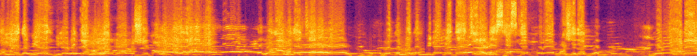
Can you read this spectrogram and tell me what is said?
সম্মানিত ভিউয়ার্স ভিডিওটি কেমন লাগল অবশ্যই কমেন্ট করে জানাবেন। এবং আমাদের চ্যানেলে নতুন নতুন ভিডিও পেতে চ্যানেলটি সাবস্ক্রাইব করে পাশে থাকবেন। গরু হাটের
